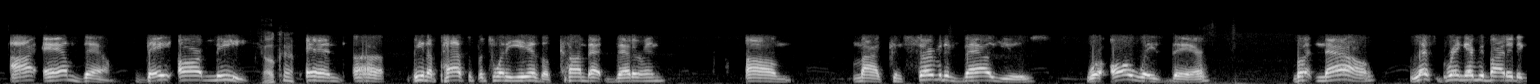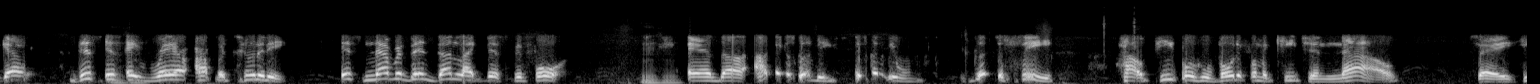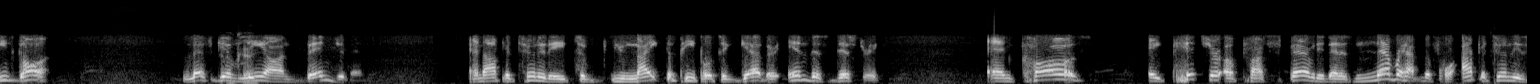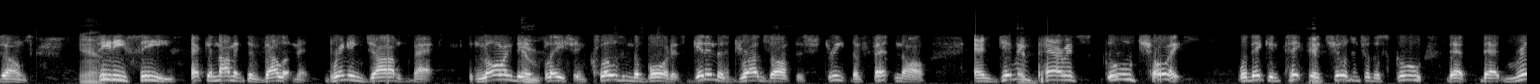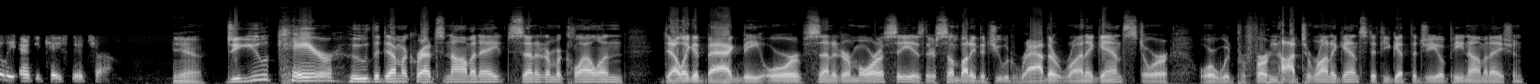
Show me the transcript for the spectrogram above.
I am them. They are me. Okay. And uh, being a pastor for 20 years, a combat veteran, um, my conservative values were always there, but now let's bring everybody together. This is a rare opportunity. It's never been done like this before, mm-hmm. and uh, I think it's going to be it's going to be good to see how people who voted for McEachin now say he's gone. Let's give okay. Leon Benjamin an opportunity to unite the people together in this district and cause a picture of prosperity that has never happened before opportunity zones, yeah. CDCs, economic development, bringing jobs back, lowering the and, inflation, closing the borders, getting the drugs off the street, the fentanyl, and giving and, parents school choice where they can take their children to the school that, that really educates their child. Yeah. Do you care who the Democrats nominate, Senator McClellan, Delegate Bagby, or Senator Morrissey? Is there somebody that you would rather run against, or or would prefer not to run against if you get the GOP nomination?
